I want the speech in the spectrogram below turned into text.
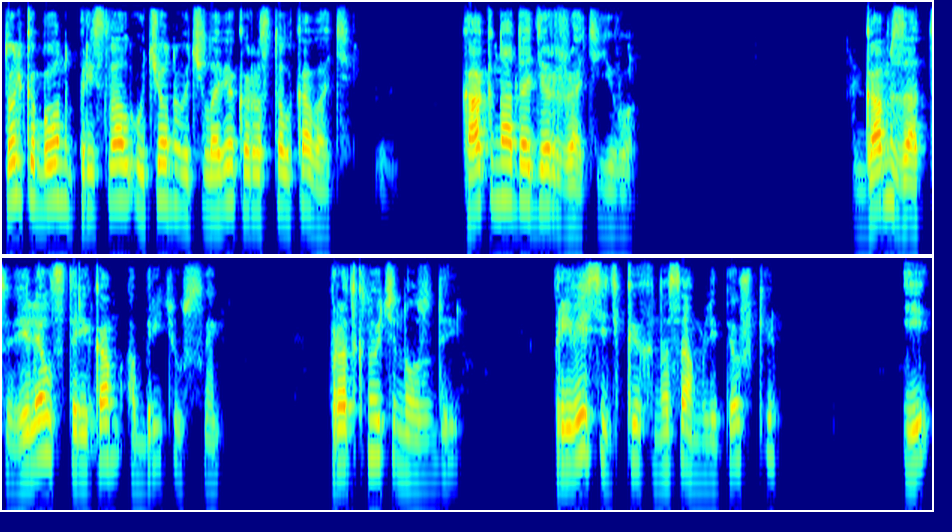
Только бы он прислал ученого человека растолковать, как надо держать его. Гамзат велел старикам обрить усы, проткнуть ноздри, привесить к их носам лепешки и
